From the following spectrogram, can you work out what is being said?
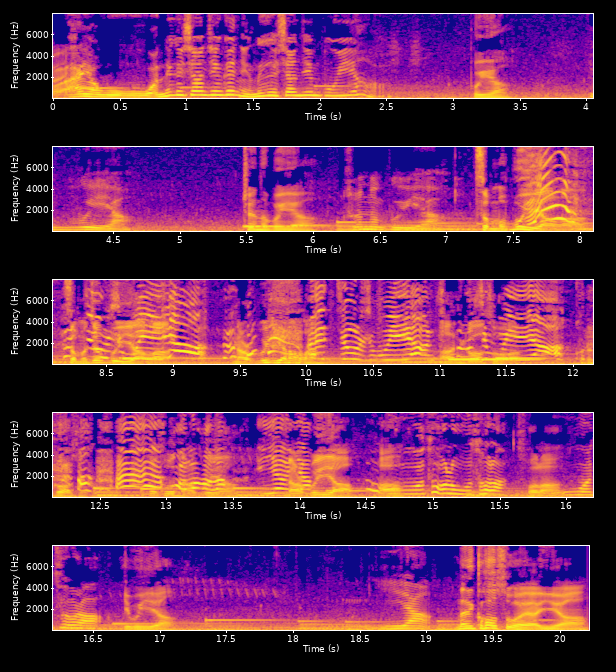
哎呀，我我那个相亲跟你那个相亲不一样。不一样。不一样，真的不一样，真的不一样。怎么不一样了？怎么就不一样了？哪儿不一样了？哎，就是不一样，啊！你告诉我，快点告诉我，告诉我哪儿不一样？一样，哪儿不一样？啊！我错了，我错了，错了，我求饶。一不一样？一样。那你告诉我呀，一样。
